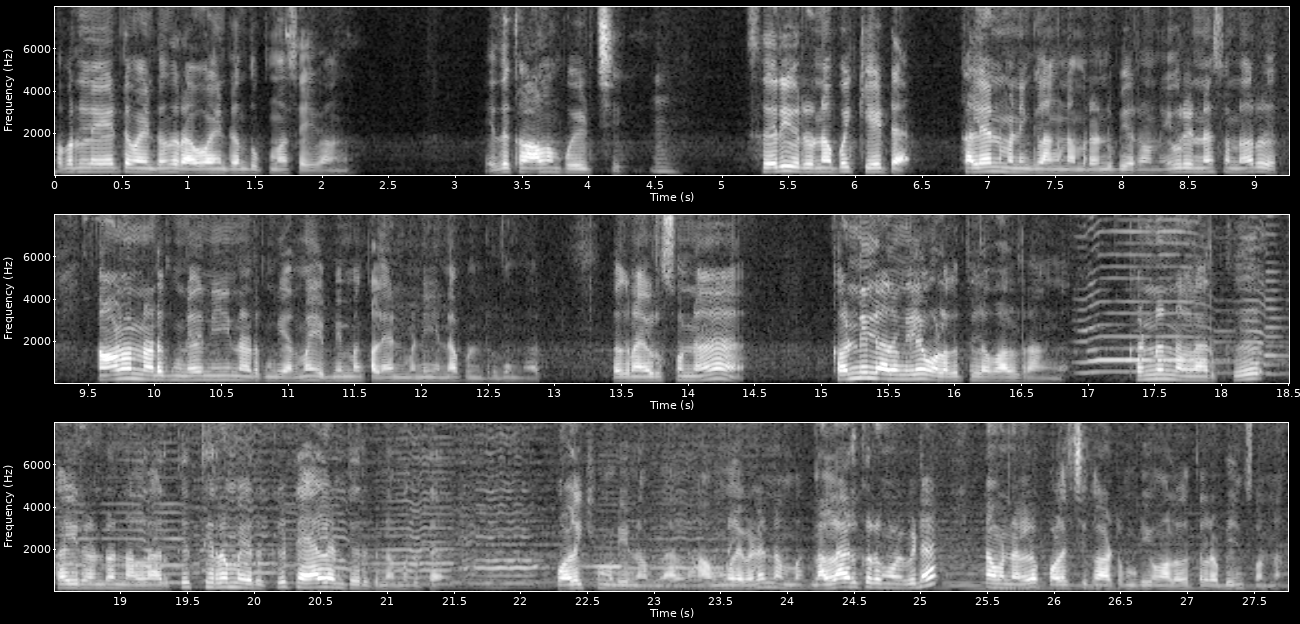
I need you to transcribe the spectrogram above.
அப்புறம் லேட்டை வாங்கிட்டு வந்து ரவை வாங்கிட்டு வந்து உப்புமா செய்வாங்க. இது காலம் போயிடுச்சு. சரி இவர் நான் போய் கேட்டேன். கல்யாணம் பண்ணிக்கலாங்க நம்ம ரெண்டு பேரும். இவர் என்ன சொன்னார்? நானும் நடக்க முடியாது நீயும் நடக்க முடியாதுமா எப்பயுமே கல்யாணம் பண்ணி என்ன பண்ணுறதுன்னாரு அதுக்கு நான் இவர் சொன்னேன் கண் இல்லாதவங்களே உலகத்தில் வாழ்கிறாங்க கண்ணு நல்லாயிருக்கு கை ரெண்டும் நல்லாயிருக்கு திறமை இருக்குது டேலண்ட் இருக்குது நம்மக்கிட்ட பொழைக்க முடியும் நம்மளால். அவங்கள விட நம்ம நல்லா இருக்கிறவங்கள விட நம்ம நல்லா பொழைச்சி காட்ட முடியும் உலகத்தில் அப்படின்னு சொன்னேன்.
